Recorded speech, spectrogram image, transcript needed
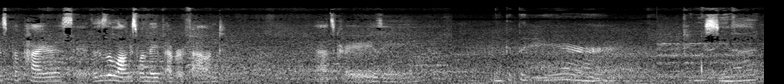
this papyrus is. This is the longest one they've ever found. That's crazy. Look at the hair. Can you see that?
